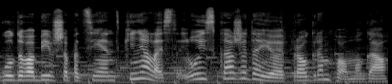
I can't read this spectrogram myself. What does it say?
Guldova bivša pacijentkinja Leslie Lewis kaže da joj je program pomogao.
